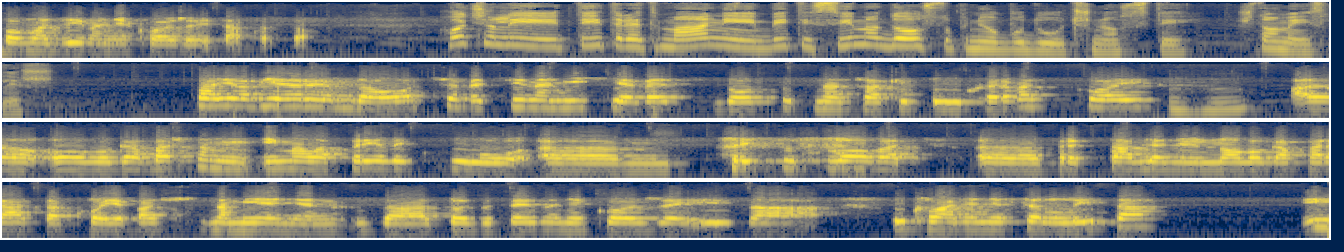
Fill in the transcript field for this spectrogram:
pomlađivanje kože i tako to. Hoće li ti tretmani biti svima dostupni u budućnosti? Što misliš? Pa ja vjerujem da hoće, većina njih je već dostupna čak i tu u Hrvatskoj. A, ovoga, baš sam imala priliku um, prisustvovat uh, predstavljanju novog aparata koji je baš namijenjen za to zatezanje kože i za uklanjanje celulita. I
